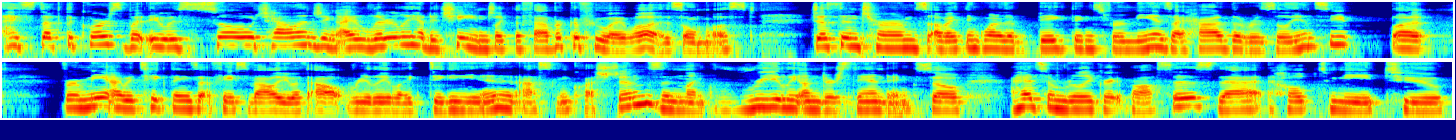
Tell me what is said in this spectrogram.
I stuck the course, but it was so challenging. I literally had to change like the fabric of who I was almost. Just in terms of, I think one of the big things for me is I had the resiliency, but for me, I would take things at face value without really like digging in and asking questions and like really understanding. So I had some really great bosses that helped me to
